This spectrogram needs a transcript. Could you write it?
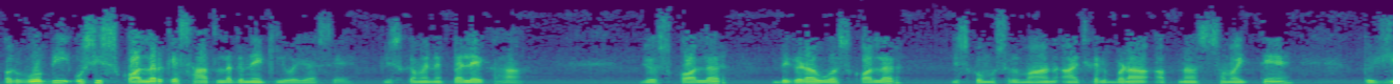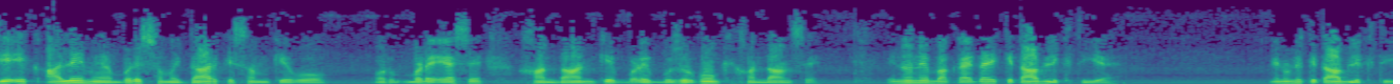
اور وہ بھی اسی اسکالر کے ساتھ لگنے کی وجہ سے، جس کا میں نے پہلے کہا۔ جو اسکالر بگڑا ہوا اسکالر جس کو مسلمان آج کل بڑا اپنا سمجھتے ہیں، تو یہ ایک عالم ہے، بڑے سمجھدار قسم کے وہ، اور بڑے ایسے خاندان کے، بڑے بزرگوں کے خاندان سے۔ انہوں نے باقاعدہ ایک کتاب لکھ دی ہے۔ انہوں نے کتاب لکھ دی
